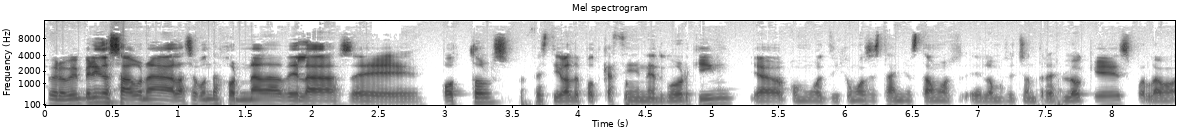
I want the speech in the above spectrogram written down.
Bueno, bienvenidos a, una, a la segunda jornada de las eh, PodTalks, Festival de Podcasting y Networking. Ya como dijimos, este año estamos, eh, lo hemos hecho en tres bloques. Por la-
